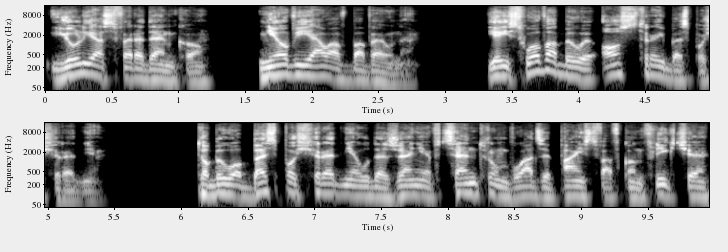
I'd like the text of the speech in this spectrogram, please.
Julia Sweredenko, nie owijała w bawełnę. Jej słowa były ostre i bezpośrednie. To było bezpośrednie uderzenie w centrum władzy państwa w konflikcie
